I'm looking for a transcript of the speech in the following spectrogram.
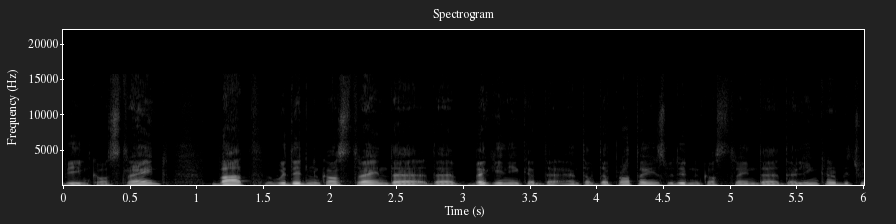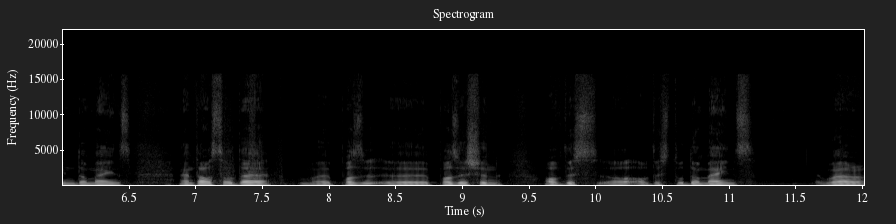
being constrained, but we didn't constrain the, the beginning and the end of the proteins, we didn't constrain the, the linker between domains, and also the posi position of this of these two domains were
